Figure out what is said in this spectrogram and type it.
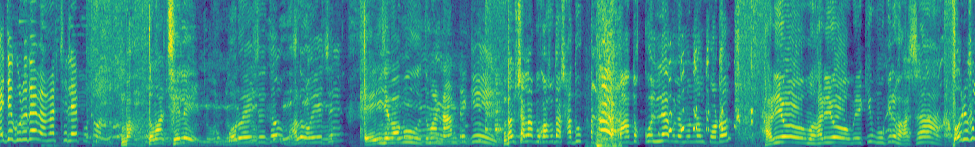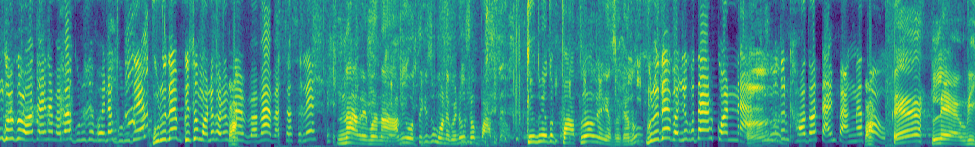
এই যে গুরুদেব, আমার ছেলে পটল। বাহ, তোমার ছেলে খুব বড় হয়েছে তো, ভালো হয়েছে? এই যে বাবু তোমার নামটা কি? দশালা বোকাসোদা সাধু। মা তো করলে বলে মোর নাম পটল। হরিওম হরিওম এ কি মুখের ভাষা? ওরকম করে করে যায় না বাবা গুরুদেব হয় না গুরুদেব। গুরুদেব কিছু মনে করে না বাবা বাচ্চা ছেলে। না রে মা না আমি অত কিছু মনে করি না সব বাদ দাও। কিন্তু তুমি এত পাতলা হয়ে গেছো কেন? গুরুদেব বললে কোথায় আর কর না। ঠিক মতন খাওয়া দাওয়ার টাইম পাং না তো। এ লেউরি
